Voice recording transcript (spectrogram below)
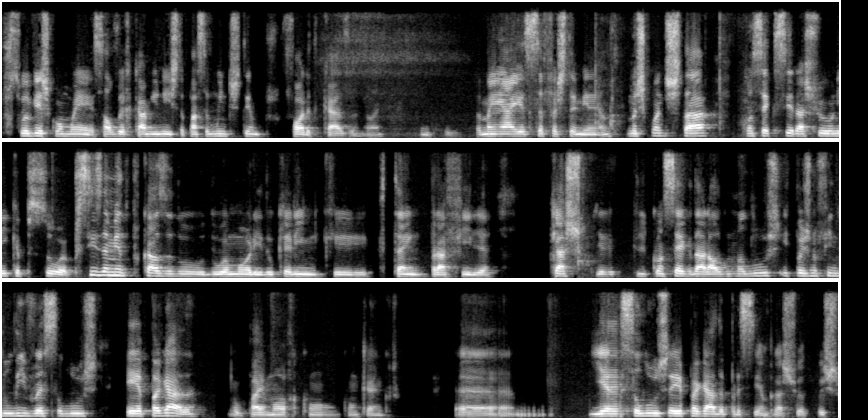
por sua vez, como é salver camionista, passa muitos tempos fora de casa, não é? Também há esse afastamento, mas quando está, consegue ser, acho eu, a única pessoa, precisamente por causa do, do amor e do carinho que, que tem para a filha, que acho que, que, lhe consegue dar alguma luz, e depois no fim do livro essa luz é apagada. O pai morre com, com cancro. Uh, e essa luz é apagada para sempre, acho eu. Depois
